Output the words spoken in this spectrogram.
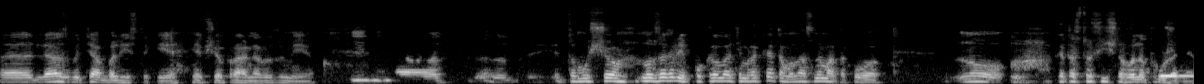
е, для збиття балістики, якщо я правильно розумію. Е, Тому що ну, взагалі по крилатим ракетам у нас нема такого ну, катастрофічного напруження.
